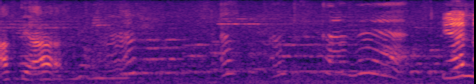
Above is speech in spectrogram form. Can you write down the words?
ಹಾಕ್ತೀಯಾ? ಏನ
